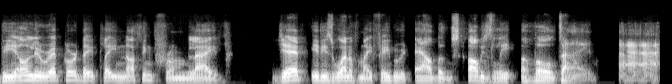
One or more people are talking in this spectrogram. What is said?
The only record they play nothing from live. Yet it is one of my favorite albums, obviously, of all time. Ah.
